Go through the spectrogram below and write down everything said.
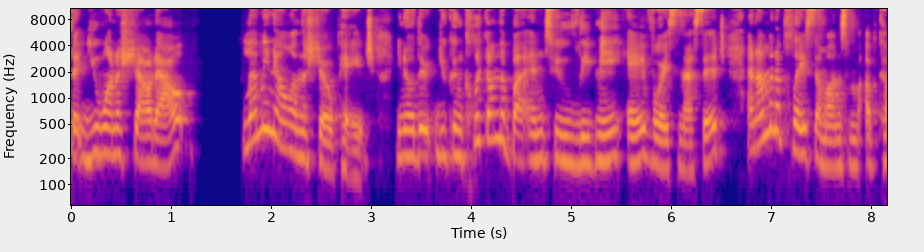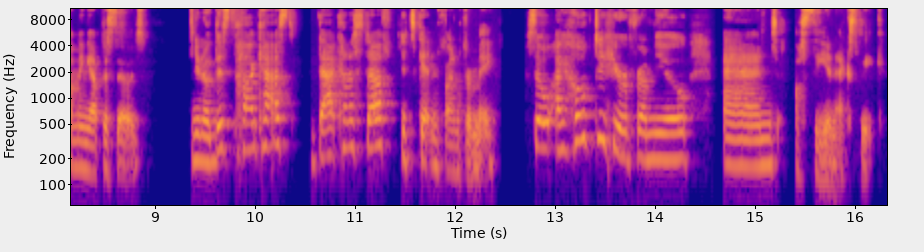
that you want to shout out? Let me know on the show page. You know, there, you can click on the button to leave me a voice message, and I'm going to play some on some upcoming episodes. You know, this podcast, that kind of stuff, it's getting fun for me. So I hope to hear from you, and I'll see you next week.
